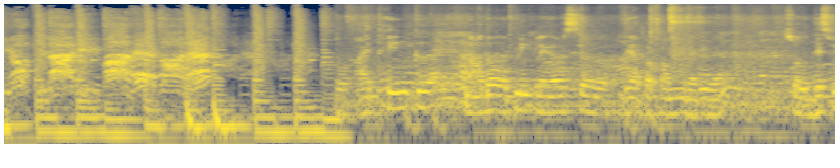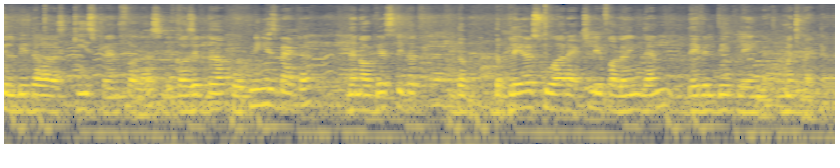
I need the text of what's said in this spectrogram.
जियो खिलाड़ी वाहे So I think uh, now the opening players uh, they are performing very well. So this will be the key strength for us because if the opening is better, then obviously the the, the players who are actually following them they will be playing much better.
